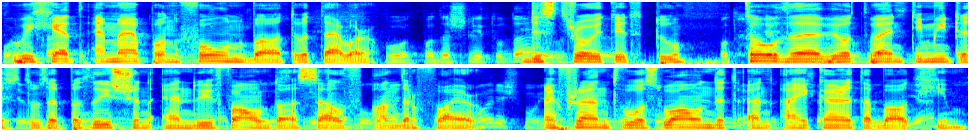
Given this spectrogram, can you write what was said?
We had a map on phone, but whatever. Destroyed it too. So there were 20 meters to the position and we found ourselves under fire. My friend was wounded and I cared about him.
